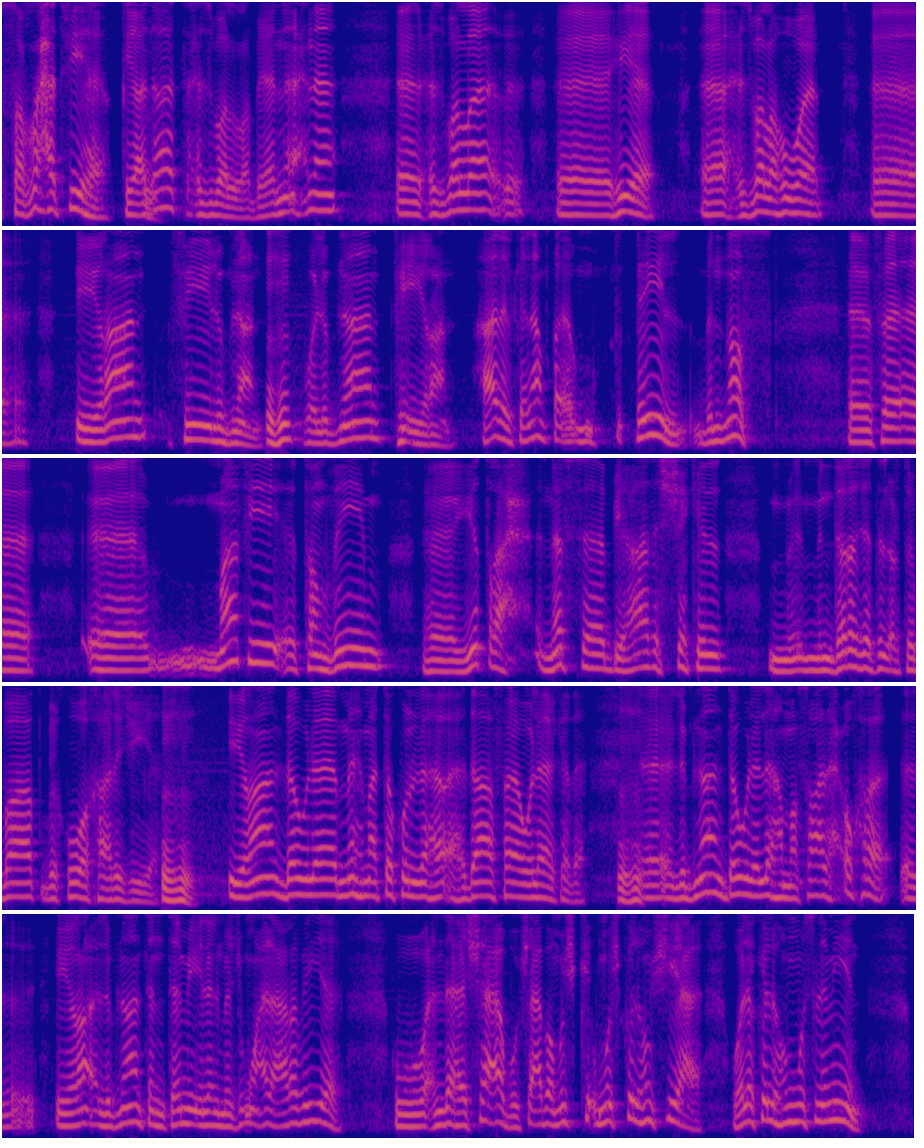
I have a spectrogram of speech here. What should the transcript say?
صرحت فيها قيادات حزب الله بأن إحنا آه، حزب الله آه، هي آه، حزب الله هو إيران في لبنان. ولبنان في إيران. هذا الكلام قيل بالنص. ف ما في تنظيم يطرح نفسه بهذا الشكل من درجة الارتباط بقوة خارجية. إيران دولة مهما تكن لها أهدافها ولا كذا. آه لبنان دولة لها مصالح أخرى. آه إيران لبنان تنتمي إلى المجموعة العربية. وعندها شعب وشعبها مش مش كلهم شيعة ولا كلهم مسلمين.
